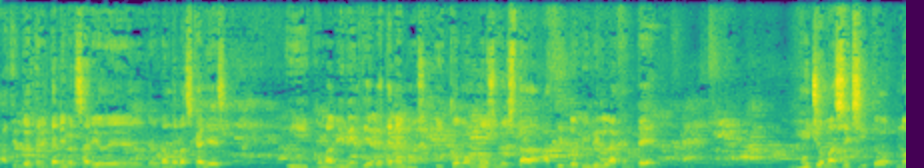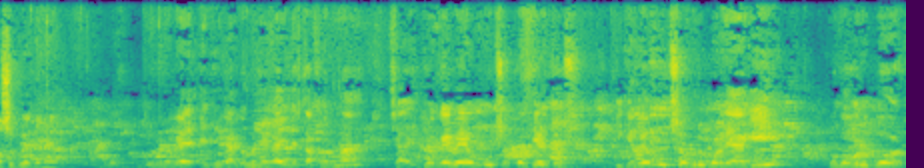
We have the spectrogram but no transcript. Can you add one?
haciendo el 30 aniversario de, de Urando las Calles, y con la vivencia que tenemos y cómo nos lo está haciendo vivir la gente, mucho más éxito no se puede tener. Yo creo que el llegar como llegáis de esta forma, o sea, yo que veo muchos conciertos y que veo muchos grupos de aquí, pocos grupos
